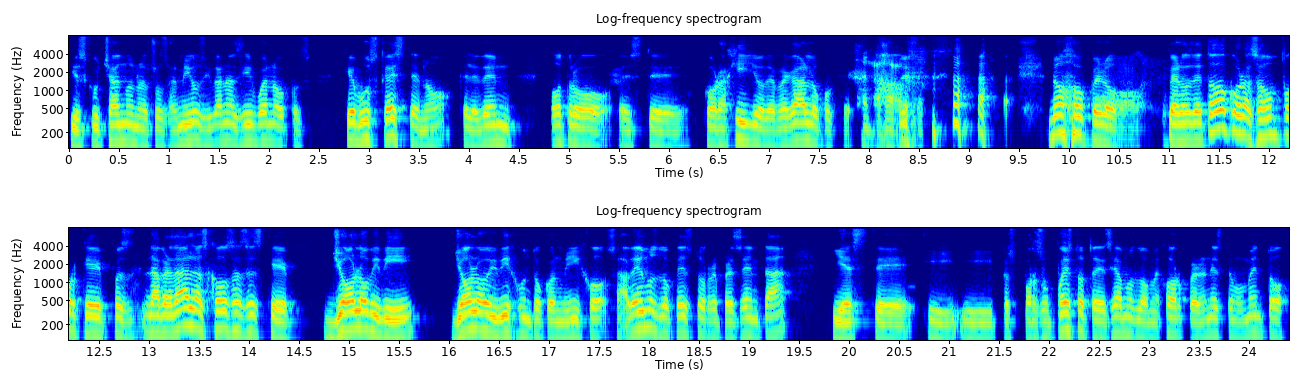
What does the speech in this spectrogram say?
y escuchando nuestros amigos y van a decir, bueno, pues que busca este, ¿no? Que le den otro este, corajillo de regalo, porque... No, no pero, pero de todo corazón, porque pues la verdad de las cosas es que yo lo viví, yo lo viví junto con mi hijo, sabemos lo que esto representa y, este, y, y pues por supuesto te deseamos lo mejor, pero en este momento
